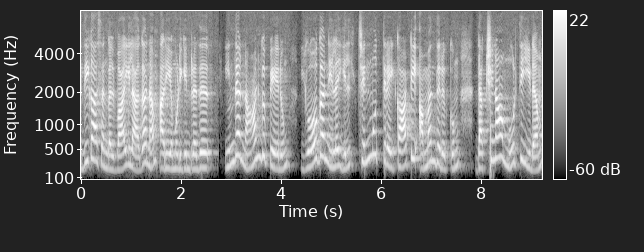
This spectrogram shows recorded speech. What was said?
இதிகாசங்கள் வாயிலாக நாம் அறிய முடிகின்றது. இந்த நான்கு பேரும் யோக நிலையில் சின்முத்திரை காட்டி அமர்ந்திருக்கும் தட்சிணாமூர்த்தியிடம்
